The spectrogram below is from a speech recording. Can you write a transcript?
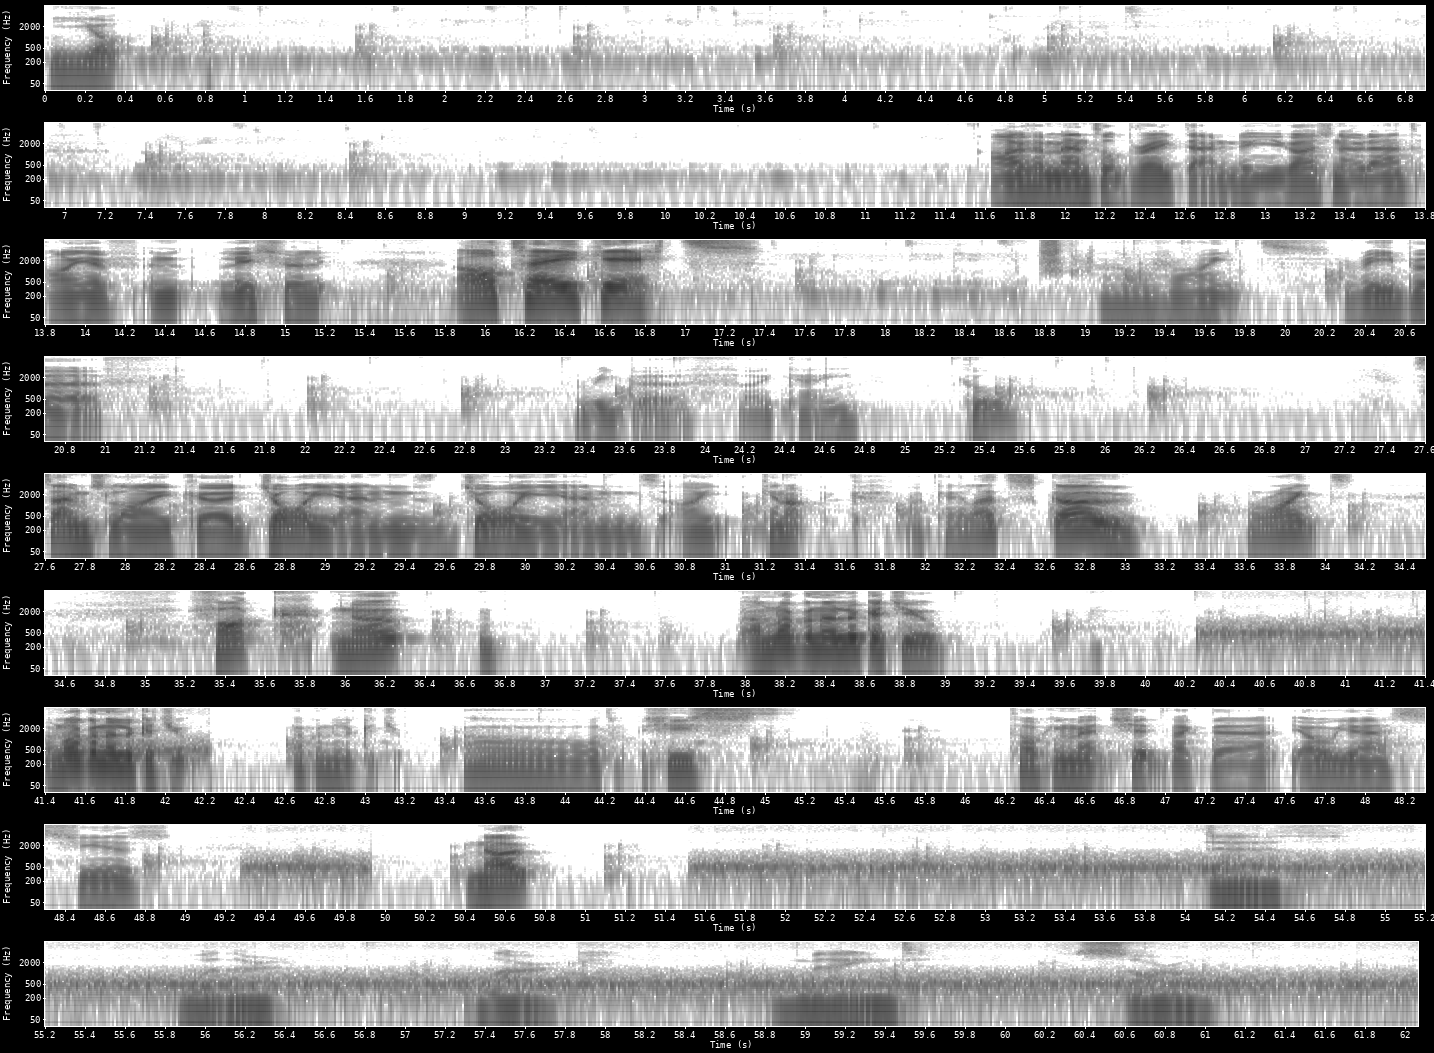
Yo. I have a mental breakdown. Do you guys know that? I have literally. I'll take it. All right. Rebirth. Rebirth. Okay. Cool. Sounds like uh, joy and joy and I cannot. Okay, let's go. All right. Fuck no. I'm not gonna look at you. I'm not gonna look at you. I'm not gonna look at you. Oh, what? She's talking mad shit back there. Oh yes, she is. No. Death, lurk, mind, sorrow,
